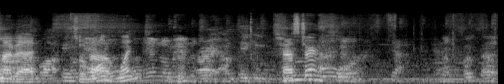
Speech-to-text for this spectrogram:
my bad. blocking. So uh, one. one. Damn, no. Alright, I'm taking two. Pass turn. Four. Yeah. No, fuck that.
